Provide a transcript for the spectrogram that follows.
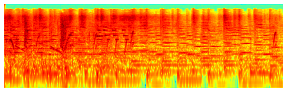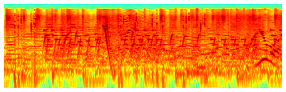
again! Tap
